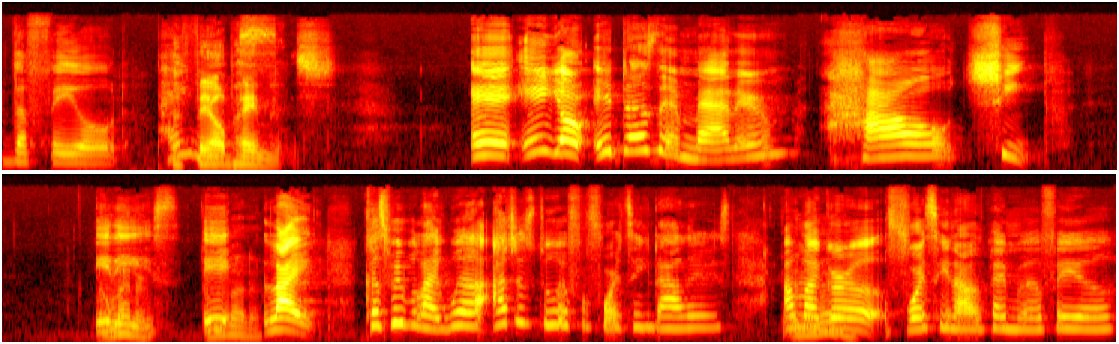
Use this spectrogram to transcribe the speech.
the failed the payments. failed payments. And in your, it doesn't matter how cheap it is. It matter. like, cause people like, well, I just do it for fourteen dollars. I'm like, girl, fourteen dollars payment will fail.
